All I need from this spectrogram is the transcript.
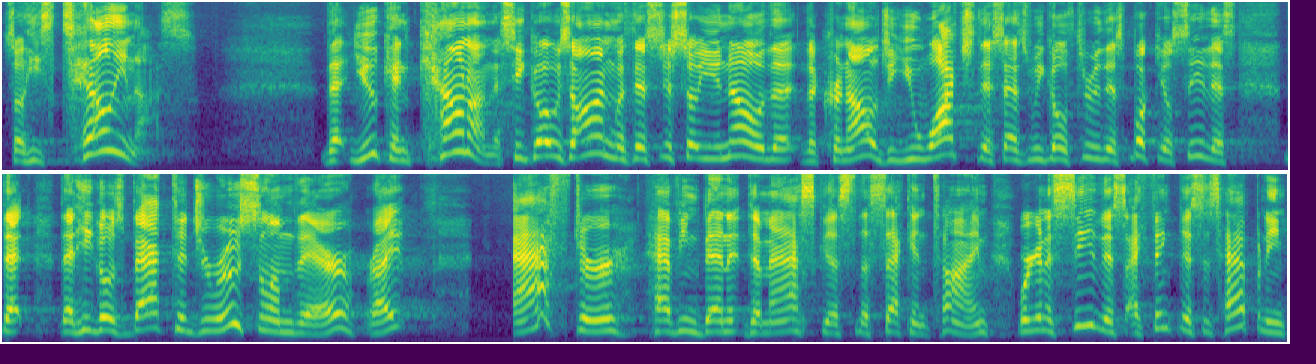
So he's telling us that you can count on this. He goes on with this, just so you know the, the chronology. You watch this as we go through this book, you'll see this, that, that he goes back to Jerusalem there, right? After having been at Damascus the second time. We're going to see this. I think this is happening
